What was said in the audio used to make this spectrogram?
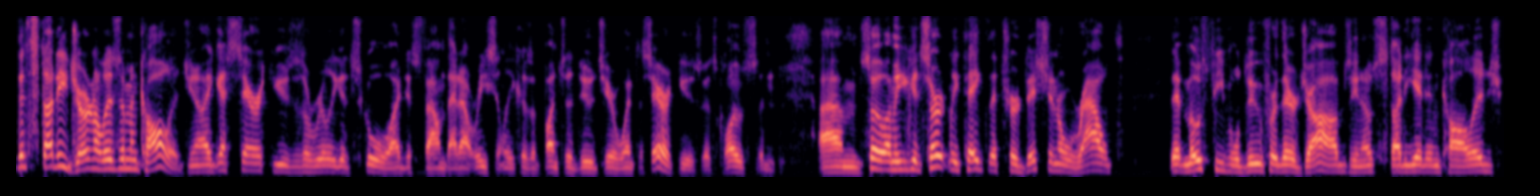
that study journalism in college. You know, I guess Syracuse is a really good school. I just found that out recently because a bunch of the dudes here went to Syracuse. It's close, and um, so I mean, you could certainly take the traditional route that most people do for their jobs, you know, study it in college,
